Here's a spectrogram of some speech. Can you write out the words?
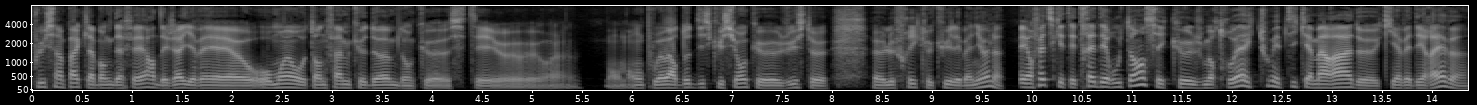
plus sympa que la banque d'affaires. Déjà, il y avait au moins autant de femmes que d'hommes, donc c'était on, pouvait avoir d'autres discussions que juste euh, le fric, le cul et les bagnoles. Et en fait, ce qui était très déroutant, c'est que je me retrouvais avec tous mes petits camarades euh, qui avaient des rêves.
